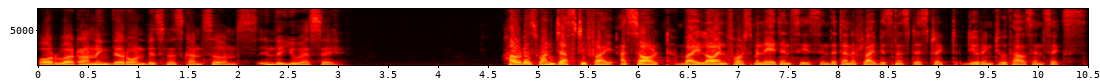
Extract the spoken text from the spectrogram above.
or were running their own business concerns in the USA. How does one justify assault by law enforcement agencies in the Tenafly Business District during 2006?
